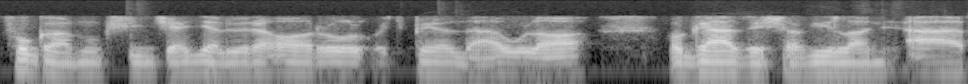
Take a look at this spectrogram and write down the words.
fogalmunk sincs egyelőre arról, hogy például a, a gáz és a villany ár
